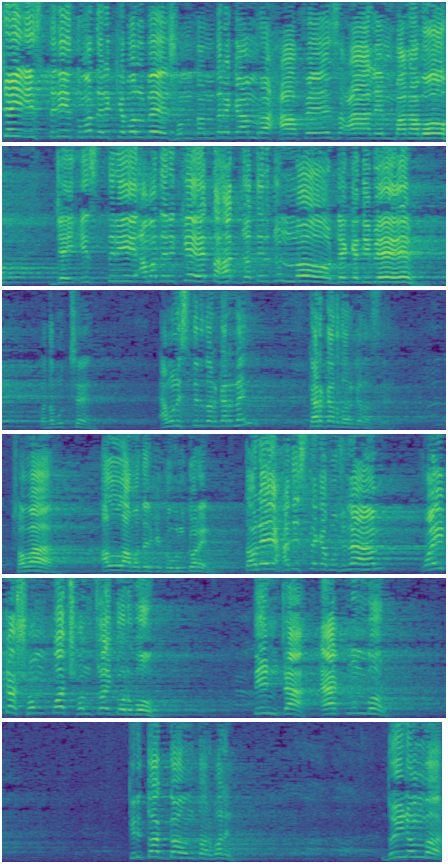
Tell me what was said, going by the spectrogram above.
যেই স্ত্রী তোমাদেরকে বলবে, সন্তানদেরকে আমরা হাফেজ, আলেম বানাবো। যে স্ত্রী আমাদেরকে তাহাজ্জতের জন্য ডেকে দিবে। কথা বুঝছেন? এমন স্ত্রী দরকার নাই? কার কার দরকার আছে? সবার। আল্লাহ আমাদেরকে কবুল করেন। তাহলে এই হাদিস থেকে বুঝলাম, কয়টা সম্পদ সঞ্চয় করব? তিনটা। এক নম্বর, কৃতজ্ঞ অন্তর, বলেন। দুই নম্বর,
